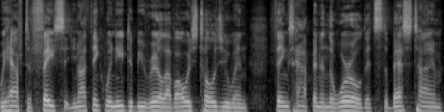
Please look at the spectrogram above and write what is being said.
We have to face it. You know, I think we need to be real. I've always told you when things happen in the world, it's the best time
